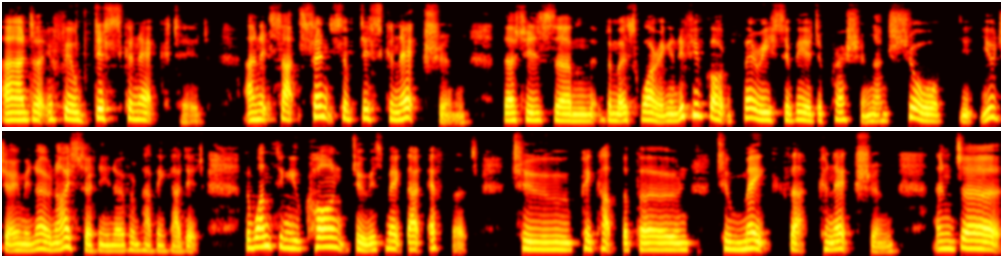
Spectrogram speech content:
and they feel disconnected and it's that sense of disconnection that is um, the most worrying. And if you've got very severe depression, I'm sure you, Jamie, know, and I certainly know from having had it, the one thing you can't do is make that effort to pick up the phone, to make that connection. And uh,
